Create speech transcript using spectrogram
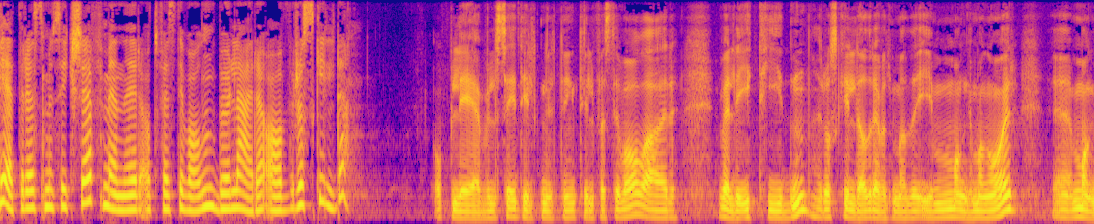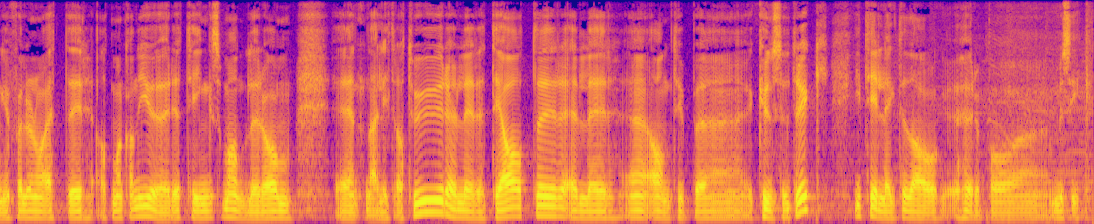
P3s musikksjef mener at festivalen bør lære av Roskilde opplevelse i tilknytning til festival er veldig i tiden. Roskilde har drevet med det i mange mange år. Eh, mange følger nå etter at man kan gjøre ting som handler om eh, enten det er litteratur eller teater eller eh, annen type kunstuttrykk, i tillegg til da å høre på musikk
